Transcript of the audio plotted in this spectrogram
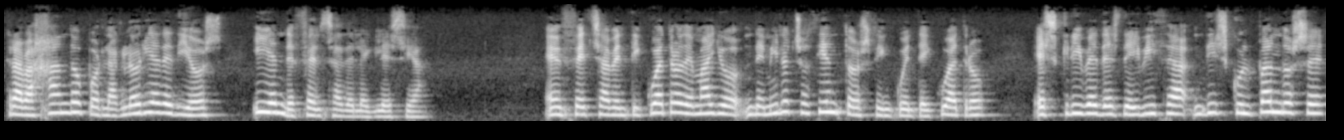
trabajando por la gloria de Dios y en defensa de la Iglesia. En fecha 24 de mayo de 1854 escribe desde Ibiza disculpándose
